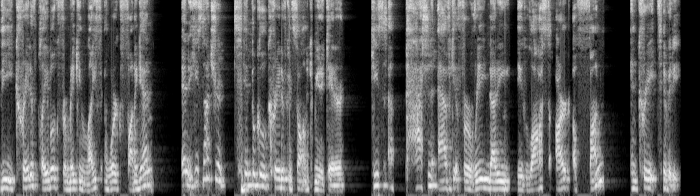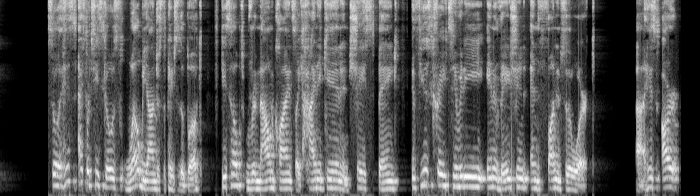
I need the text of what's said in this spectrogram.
the creative playbook for making life and work fun again. And he's not your typical creative consultant communicator. He's a passionate advocate for reigniting the lost art of fun and creativity. So his expertise goes well beyond just the pages of the book. He's helped renowned clients like Heineken and Chase Bank infuse creativity, innovation, and fun into the work. Uh, his art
